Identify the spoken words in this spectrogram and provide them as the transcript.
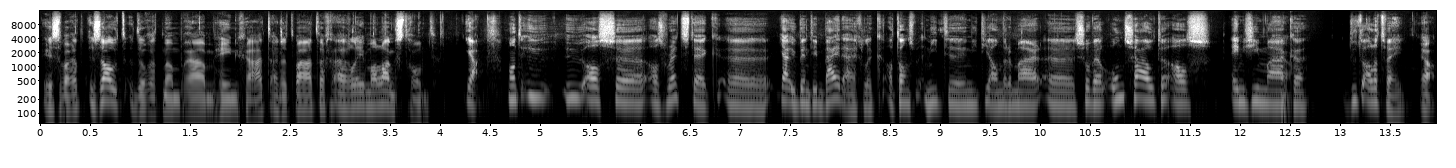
is waar het zout door het membraan heen gaat en het water er alleen maar langs stroomt. Ja, want u, u als, uh, als Redstack, uh, ja, u bent in beide eigenlijk. Althans, niet, uh, niet die andere, maar zowel ontzouten als energie maken, doet alle twee. Ja,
